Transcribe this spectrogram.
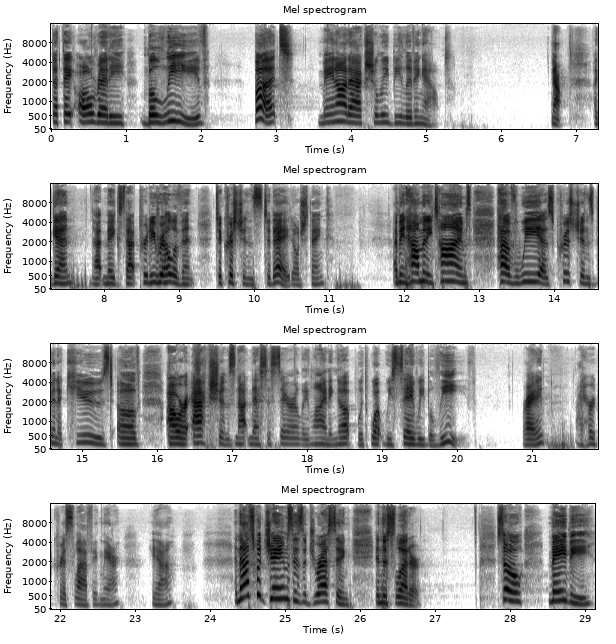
that they already believe, but may not actually be living out. Now, again, that makes that pretty relevant to Christians today, don't you think? I mean, how many times have we as Christians been accused of our actions not necessarily lining up with what we say we believe? Right? I heard Chris laughing there. Yeah. And that's what James is addressing in this letter. So maybe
